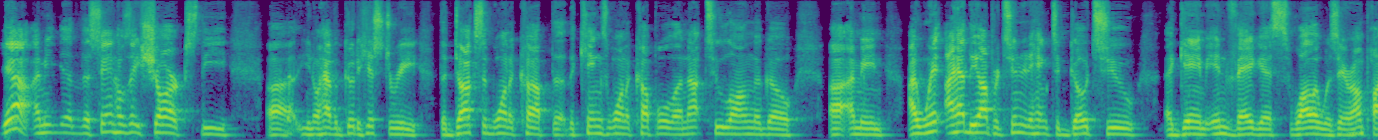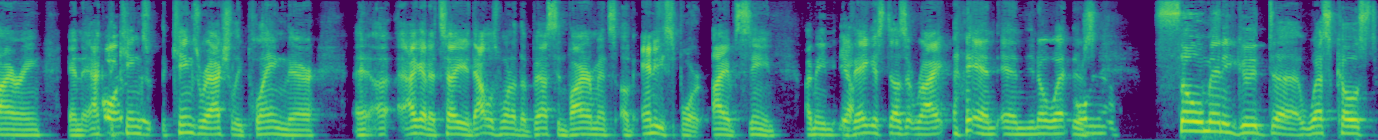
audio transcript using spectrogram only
Yeah, I mean the San Jose Sharks, the uh, you know have a good history. The Ducks have won a cup. The the Kings won a couple uh, not too long ago. Uh, I mean, I went. I had the opportunity, Hank, to go to a game in Vegas while I was there umpiring, and the, oh, the Kings the Kings were actually playing there. And I, I got to tell you, that was one of the best environments of any sport I have seen. I mean, yeah. Vegas does it right, and and you know what? Oh, There's oh, yeah. so many good uh, West Coast.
